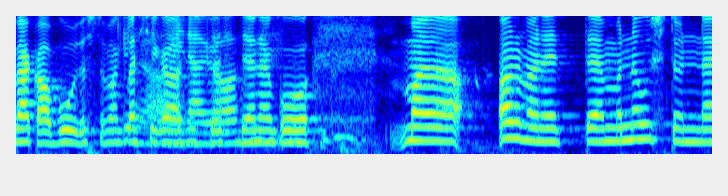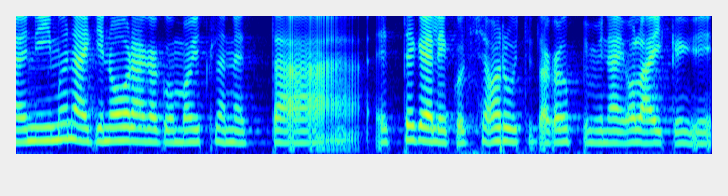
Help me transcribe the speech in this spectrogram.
väga puudust oma klassikaaslastest ja, ja nagu ma arvan, et ma nõustun nii mõnegi noorega, kui ma ütlen, et, äh, et tegelikult see arvuti taga õppimine ei ole ikkagi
